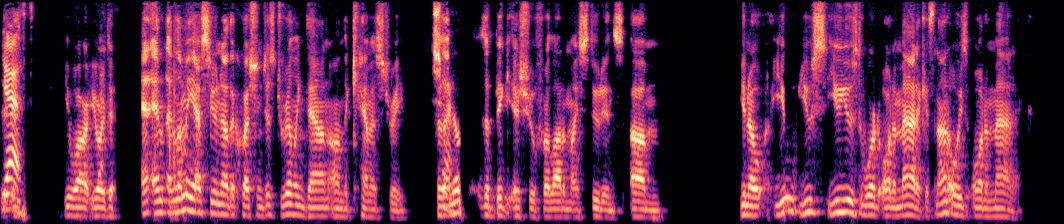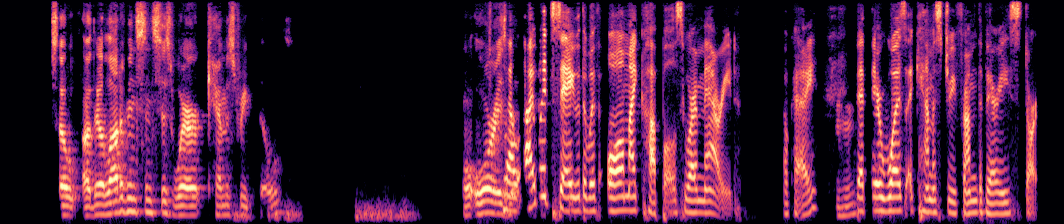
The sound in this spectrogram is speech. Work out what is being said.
Yes. You are. You are. And, and, and let me ask you another question, just drilling down on the chemistry, because sure. I know this is a big issue for a lot of my students. Um, you know, you you you use the word automatic. It's not always automatic. So, are there a lot of instances where chemistry builds? Or, or is well, it- I would say that with all my couples who are married, okay, mm-hmm. that there was a chemistry from the very start.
